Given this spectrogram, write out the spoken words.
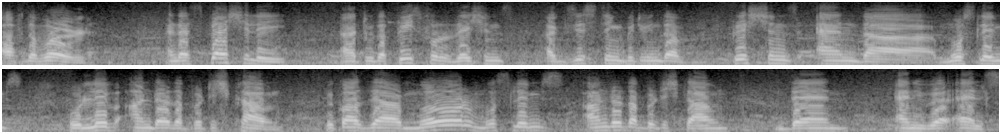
of the world, and especially uh, to the peaceful relations existing between the Christians and the Muslims who live under the British Crown, because there are more Muslims under the British Crown than anywhere else.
